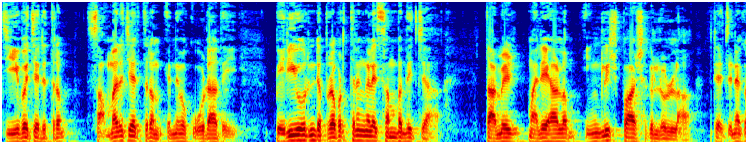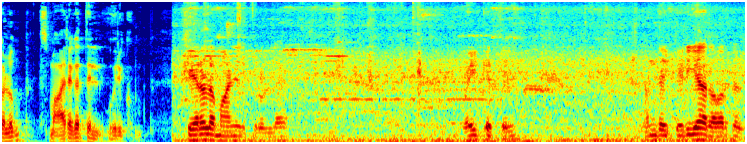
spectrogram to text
ജീവചരിത്രം സമരചരിത്രം എന്നിവ കൂടാതെ പെരിയൂറിന്റെ പ്രവർത്തനങ്ങളെ സംബന്ധിച്ച തമിഴ് മലയാളം ഇംഗ്ലീഷ് ഭാഷകളിലുള്ള രചനകളും സ്മാരകത്തിൽ ഒരുക്കും கேரள மாநிலத்தில் உள்ள வைக்கத்தில் தந்தை பெரியார் அவர்கள்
